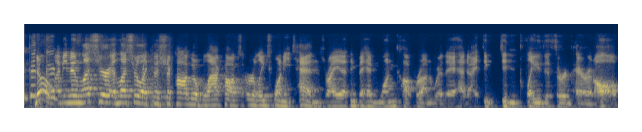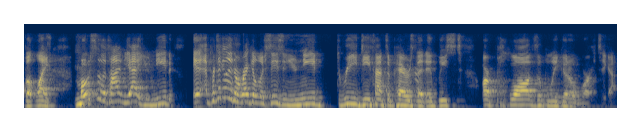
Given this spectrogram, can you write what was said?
a good no, I mean unless you're unless you're like the Chicago Blackhawks early 2010s, right? I think they had one cup run where they had I think didn't play the third pair at all. But like most of the time, yeah, you need eh, particularly in a regular season, you need three defensive pairs that at least are plausibly going to work together.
